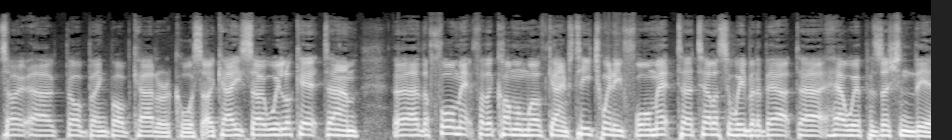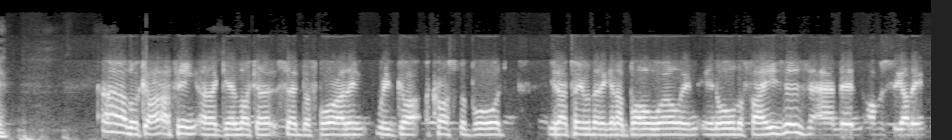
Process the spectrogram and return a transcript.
So, uh, Bob being Bob Carter, of course. Okay, so we look at um, uh, the format for the Commonwealth Games, T20 format. Uh, tell us a wee bit about uh, how we're positioned there. Uh, look, I think, again, like I said before, I think we've got across the board you know, people that are going to bowl well in, in all the phases. And then obviously, I think,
